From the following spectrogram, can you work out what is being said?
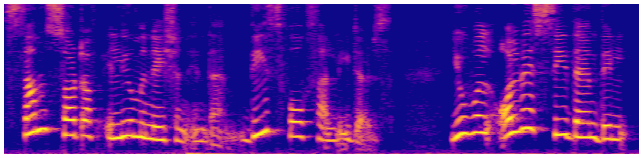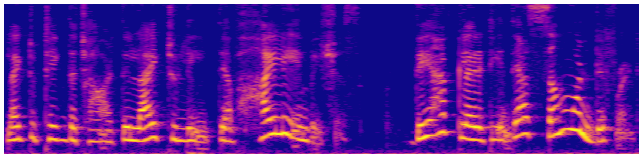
some sort of illumination in them. These folks are leaders. You will always see them, they like to take the charge, they like to lead, they are highly ambitious, they have clarity, and they are someone different.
